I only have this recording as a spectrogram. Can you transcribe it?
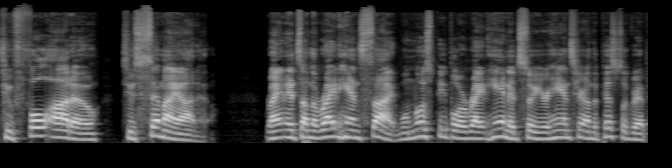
to full auto to semi-auto right? And it's on the right hand side. Well, most people are right handed, so your hand's here on the pistol grip.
